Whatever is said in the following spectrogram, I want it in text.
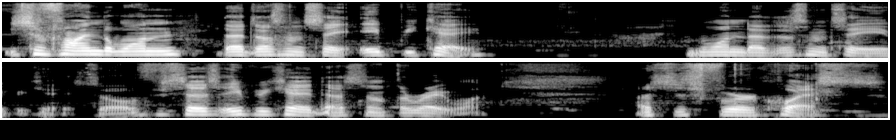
you should find the one that doesn't say APK the one that doesn't say APK. So if it says APK, that's not the right one. That's just for quests.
